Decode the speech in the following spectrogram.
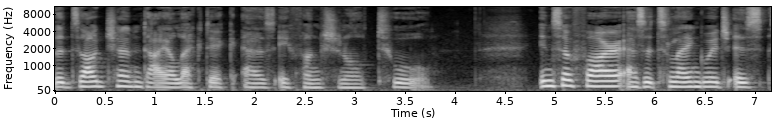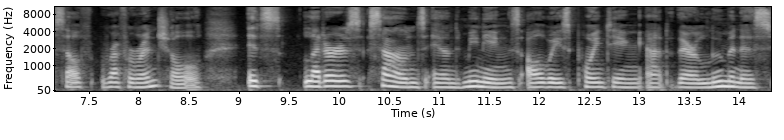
the Dzogchen dialectic as a functional tool. Insofar as its language is self referential, its letters, sounds, and meanings always pointing at their luminous,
